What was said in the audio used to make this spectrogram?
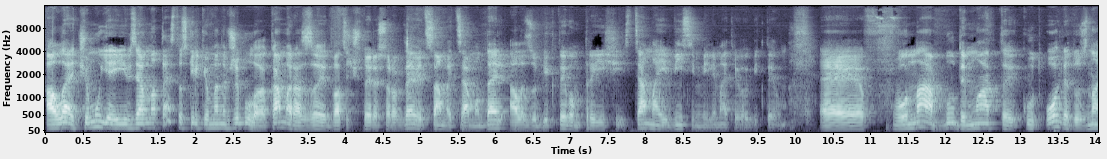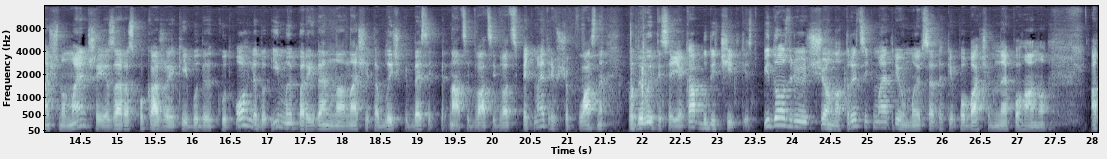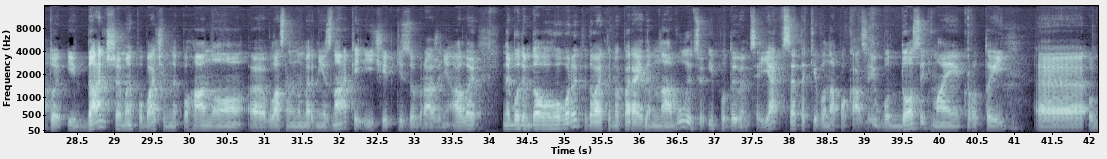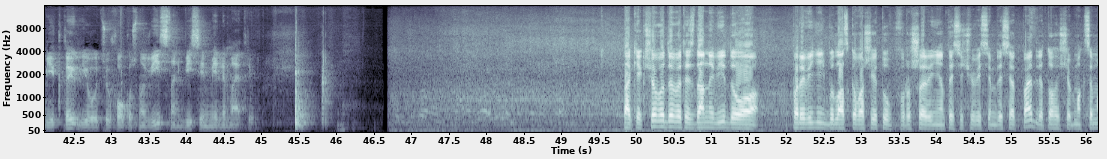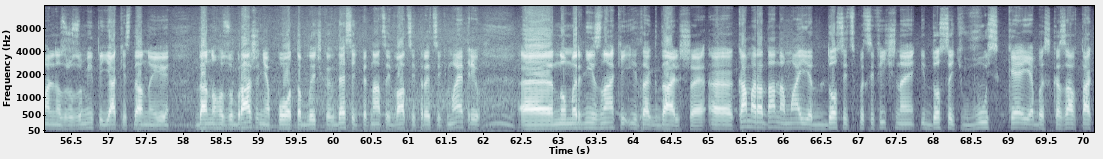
Але чому я її взяв на тест, оскільки в мене вже була камера з 2449, саме ця модель, але з об'єктивом 3,6. Ця має 8 мм об'єктивом. Е, вона буде мати кут огляду значно менше. Я зараз покажу, який буде кут огляду, і ми перейдемо на наші таблички 10, 15, 20, 25 метрів, щоб власне подивитися, яка буде чіткість. Підозрюю, що на 30 метрів ми все-таки побачимо непогано. А то і далі ми побачимо непогано е, власне номерні знаки і чіткість зображення. Але не будемо довго говорити. Давайте ми перейдемо на вулицю і подивимося, як все-таки вона показує. Бо досить має крутий е, об'єктив і оцю фокусну відстань 8 мм. Так, якщо ви дивитесь дане відео, переведіть, будь ласка, ваш YouTube в розширення 1080p для того, щоб максимально зрозуміти якість даної, даного зображення по табличках 10, 15, 20, 30 метрів. Е, номерні знаки і так далі. Е, камера дана має досить специфічне і досить вузьке, я би сказав так,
